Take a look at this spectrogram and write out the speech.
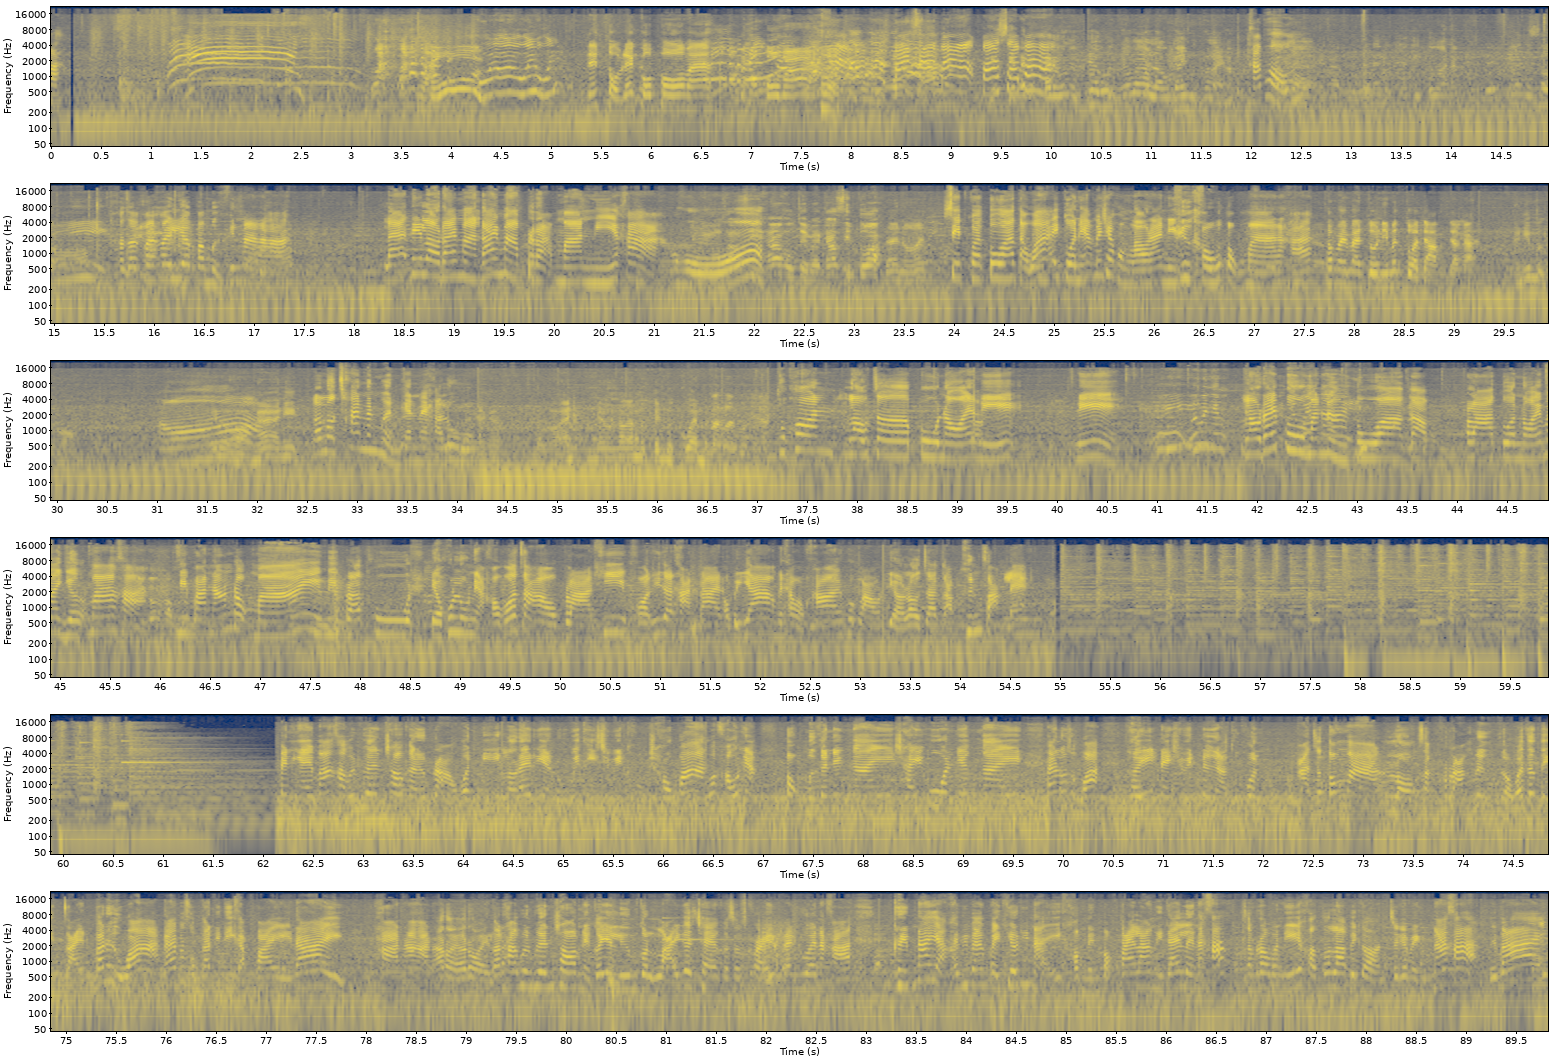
โอ้ยโอ้ยโอ้ยโอ้ยได้ตบได้โกโปรมา ไม่ต้องโตมาปลาซาบะปลาซาบะไปรู้เรื่องหมึกนะว่าเราได้หมึกเท่าไหร่เนาะครับผมเออนะครับได้หมึกห้าสิบตัวนะนี่เขาจะค่อยๆเลือกปลาหมึกขึ้นมานะคะ และที่เราได้มาได้มาประมาณนี้ค่ะ โอ้โหสามสี่ห้าหกเจ็ดแปดเก้าสิบตัว ได้น้อยสิบกว่าตัวแต่ว่าไอตัวเนี้ยไม่ใช่ของเรานะอันนี่คือเขาตกมานะคะทำไมมันตัวนี้มันตัวดำจังอะอันนี้หมึกหอม อ๋ออั นนี้หมึกหอมนะอันนี้แล้วรสชาติมันเหมือนกันไหมคะลุง นะครับหมึกหอมอันนี้นอกนั้นมันเป็นหมึกกล้วยหมดเลยทุกคนเราเจอปูน้อยอันนี้ นี่เราได้ปูมาหนึ่งตัวกับปลาตัวน้อยมาเยอะมากค่ะ มีปลาน้ำดอกไม้ มีปลาทู เดี๋ยวคุณลุงเนี่ยเขาก็จะเอาปลาที่พอที่จะทานได้เอาไปย่างไปทำกับข้าวให้พวกเรา เดี๋ยวเราจะกลับขึ้นฝั่งแล้ว ไงบ้างคะเพื่อนๆชอบกันหรือเปล่าวันนี้เราได้เรียนรู้วิถีชีวิตของชาวบ้านว่าเขาเนี่ยตกมือกันยังไง ใช้อวนยังไงแม่รู้สึกว่าเฮ้ยในชีวิตหนึ่งอะทุกคนอาจจะต้องมาลองสักครั้งหนึ่งเผื่อว่าจะติดใจ ก็ถือว่าได้ประสบการณ์ดีๆกลับไปได้ทานอาหารอร่อยๆ แล้วถ้าเพื่อนๆชอบเนี่ยก็อย่าลืมกดไลค์ กดแชร์ กด subscribe แป้งด้วยนะคะ คลิปหน้าอยากให้พี่แป้งไปเที่ยวที่ไหน คอมเมนต์บอกใต้ล่างนี้ได้เลยนะคะ สำหรับวันนี้ขอตัวลาไปก่อน เจอกันใหม่คลิปหน้าค่ะ บ๊ายบาย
